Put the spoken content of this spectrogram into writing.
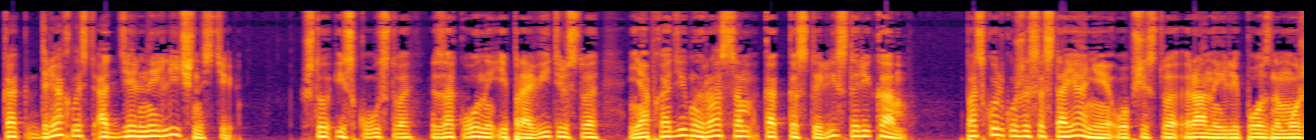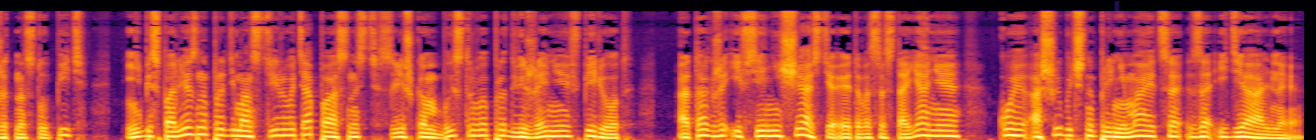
как дряхлость отдельной личности, что искусство, законы и правительство необходимы расам, как костыли старикам – Поскольку же состояние общества рано или поздно может наступить, не бесполезно продемонстрировать опасность слишком быстрого продвижения вперед, а также и все несчастья этого состояния, кое ошибочно принимается за идеальное.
